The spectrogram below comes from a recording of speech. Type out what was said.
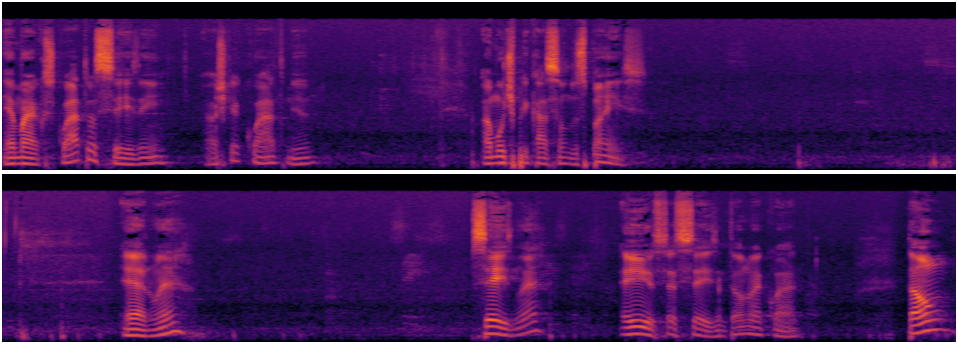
É Marcos 4 ou 6, hein? Acho que é 4 mesmo. A multiplicação dos pães. É, não é? 6, não é? É isso, é 6, então não é 4. Então,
